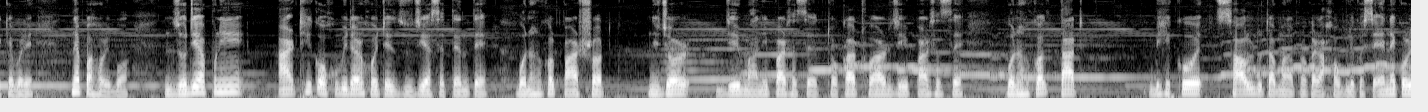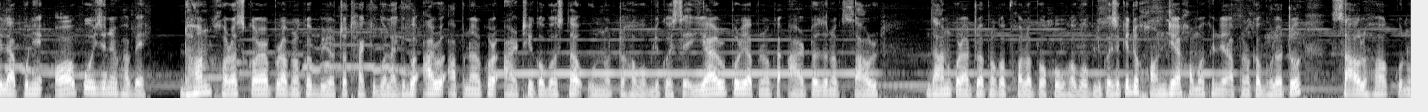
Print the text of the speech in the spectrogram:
একেবাৰে নেপাহৰিব। যদি আপুনি আৰ্থিক অসুবিধাৰ সৈতে যুঁজি আছে তেন্তে বন্ধুসকল পাৰ্চত নিজৰ যি মানি পাৰ্চ আছে, টকা থোৱাৰ যি পাৰ্চ আছে, বন্ধুসকল, তাত বিশেষকৈ চাউল দুটামান আপোনালোকে ৰাখক বুলি কৈছে। এনে কৰিলে আপুনি অপ্ৰয়োজনীয়ভাৱে ধন খৰচ কৰাৰ পৰা আপোনালোকে বিৰত থাকিব লাগিব আৰু আপোনালোকৰ আৰ্থিক অৱস্থাও উন্নত হ'ব বুলি কৈছে। ইয়াৰ উপৰিও আপোনালোকে আৰ্তজনক চাউল দান কৰাটো আপোনালোকৰ ফলপ্ৰসূ হ'ব বুলি কৈছে। কিন্তু সন্ধিয়াৰ সময়খিনিত আপোনালোকে ভুলতো চাউল হওক, কোনো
